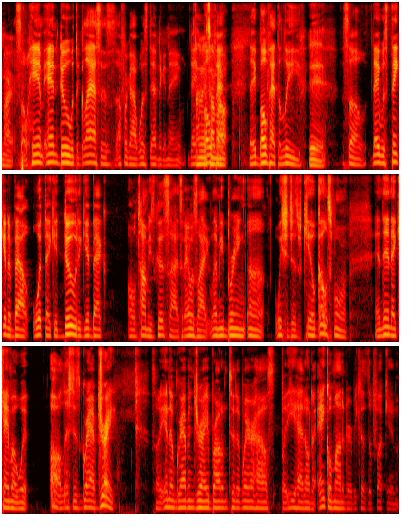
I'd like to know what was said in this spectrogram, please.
Right. So him and dude with the glasses, I forgot what's that nigga name. They both had, about. they both had to leave. Yeah. So they was thinking about what they could do to get back on Tommy's good side. So they was like, let me bring uh we should just kill Ghost for him. And then they came up with, oh, let's just grab Dre. So they end up grabbing Dre, brought him to the warehouse, but he had on an ankle monitor because the fucking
